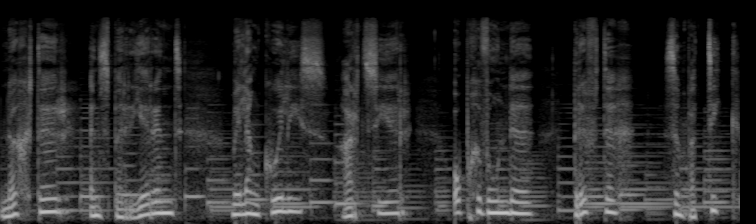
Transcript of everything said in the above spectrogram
nugter, inspirerend, melankolies, hartseer, opgewonde, driftig, simpatiek,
